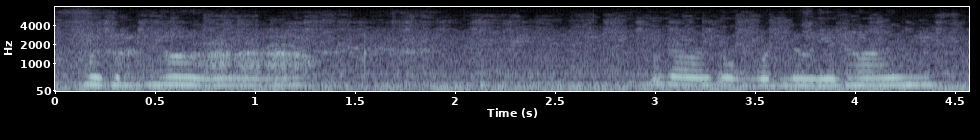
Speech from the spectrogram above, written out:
Oh my god, no, no, no, no. Oh my god, like over a million times.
